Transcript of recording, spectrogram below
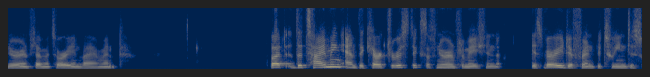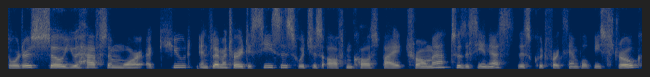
neuroinflammatory environment. But the timing and the characteristics of neuroinflammation is very different between disorders. So you have some more acute inflammatory diseases, which is often caused by trauma to the CNS. This could, for example, be stroke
